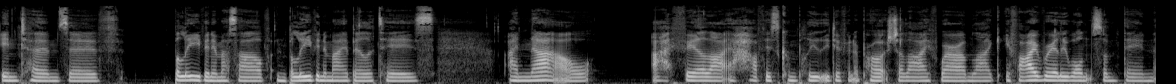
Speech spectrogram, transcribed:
in terms of believing in myself and believing in my abilities. And now I feel like I have this completely different approach to life where I'm like, if I really want something,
